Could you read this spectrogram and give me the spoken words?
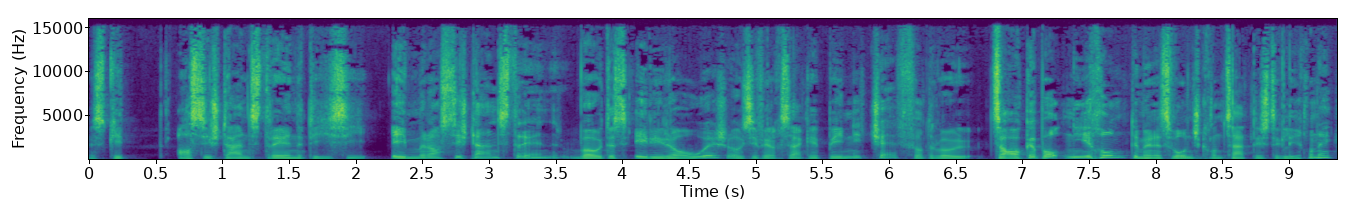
Es gibt Assistenztrainer, die sind immer Assistenztrainer, weil das ihre Rolle ist, weil sie vielleicht sagen, ich bin nicht Chef, oder weil das Angebot nie kommt. Ich meine, das Wunschkonzert ist der gleiche nicht.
